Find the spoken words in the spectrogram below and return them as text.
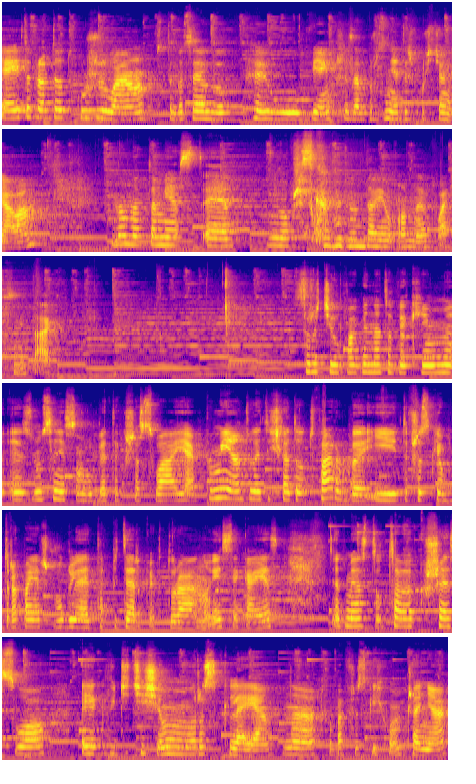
Ja je to prawda odkurzyłam, z tego całego pyłu większe zabrudzenia też pościągałam. No natomiast e, mimo wszystko wyglądają one właśnie tak. Zwróćcie uwagę na to, w jakim e, złym stanie są w ogóle te krzesła. Ja pomijam tutaj te ślady od farby i te wszystkie obdrapania, czy w ogóle ta piterkę, która no jest jaka jest. Natomiast to całe krzesło, jak widzicie, się rozkleja na chyba wszystkich łączeniach.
